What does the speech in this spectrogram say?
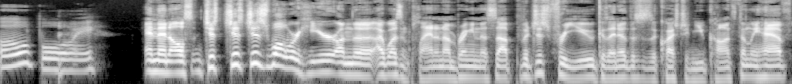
oh boy. And then also just just just while we're here on the I wasn't planning on bringing this up, but just for you because I know this is a question you constantly have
